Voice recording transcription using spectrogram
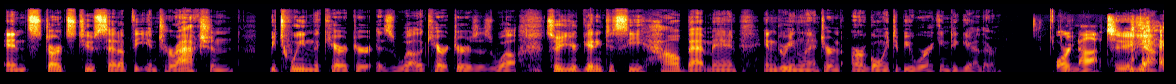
and starts to set up the interaction between the character as well the characters as well so you're getting to see how batman and green lantern are going to be working together or not. Yeah,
